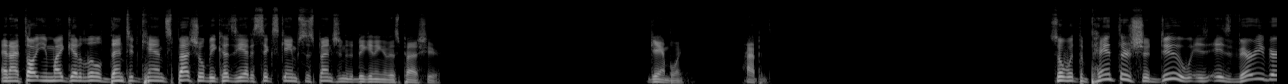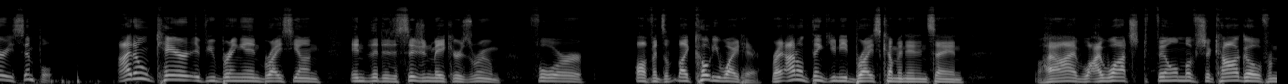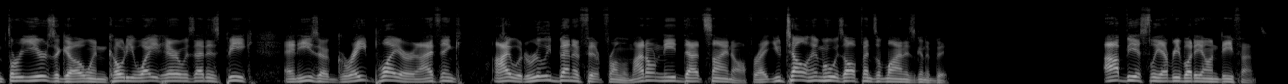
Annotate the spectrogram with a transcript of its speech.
And I thought you might get a little dented can special because he had a six game suspension at the beginning of this past year. Gambling happens. So what the Panthers should do is is very very simple. I don't care if you bring in Bryce Young into the decision makers room for offensive like Cody Whitehair, right? I don't think you need Bryce coming in and saying, I, I watched film of Chicago from three years ago when Cody Whitehair was at his peak, and he's a great player, and I think I would really benefit from him. I don't need that sign off, right? You tell him who his offensive line is going to be. Obviously, everybody on defense.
